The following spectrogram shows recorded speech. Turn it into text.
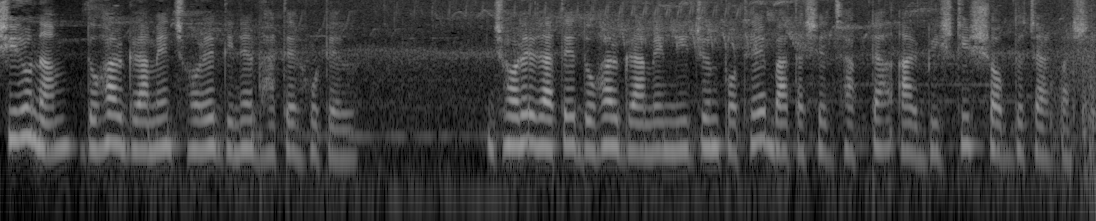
শিরোনাম, দোহার গ্রামে ঝড়ের দিনের ভাতের হোটেল। ঝড়ের রাতে দোহার গ্রামের নির্জন পথে বাতাসের ঝাপটা আর বৃষ্টির শব্দ চারপাশে।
